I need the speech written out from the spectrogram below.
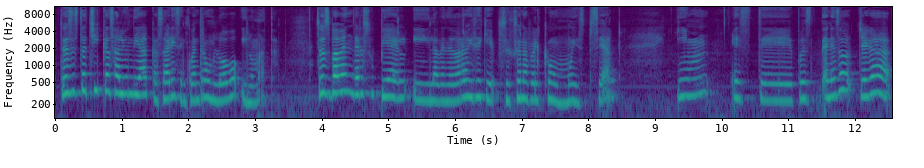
Entonces esta chica sale un día a cazar y se encuentra un lobo y lo mata. Entonces va a vender su piel y la vendedora dice que pues, es una piel como muy especial. Y este, pues en eso llega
